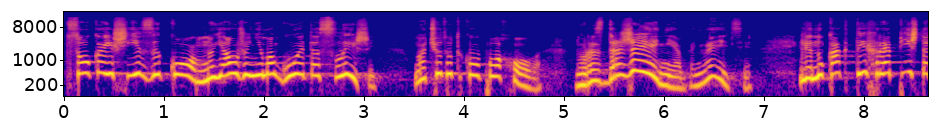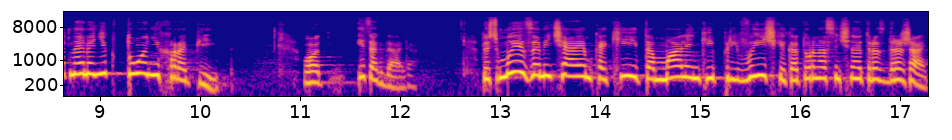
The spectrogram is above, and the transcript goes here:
цокаешь языком? Ну я уже не могу это слышать. Ну а что тут такого плохого? Ну раздражение, понимаете? Или ну как ты храпишь, так, наверное, никто не храпит. Вот, и так далее. То есть мы замечаем какие-то маленькие привычки, которые нас начинают раздражать.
